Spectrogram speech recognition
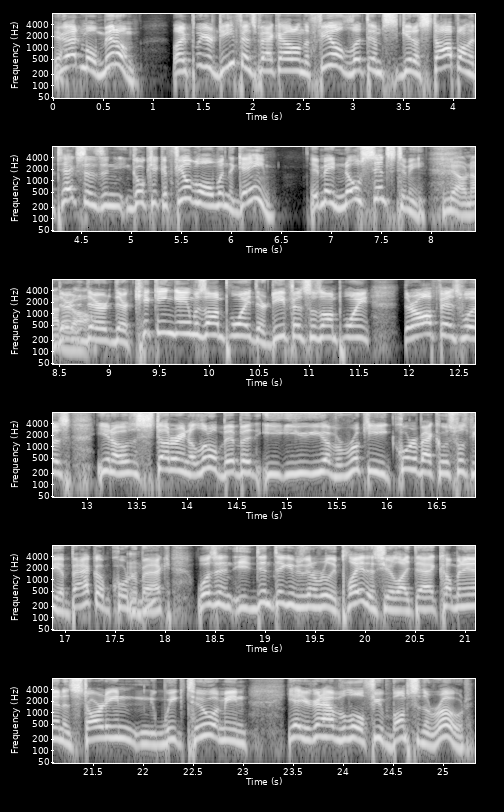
You had momentum. Like, put your defense back out on the field, let them get a stop on the Texans, and go kick a field goal and win the game. It made no sense to me. No, not their, at all. Their their kicking game was on point. Their defense was on point. Their offense was, you know, stuttering a little bit. But you you have a rookie quarterback who was supposed to be a backup quarterback. Mm-hmm. wasn't He didn't think he was going to really play this year like that. Coming in and starting week two. I mean, yeah, you're going to have a little few bumps in the road.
